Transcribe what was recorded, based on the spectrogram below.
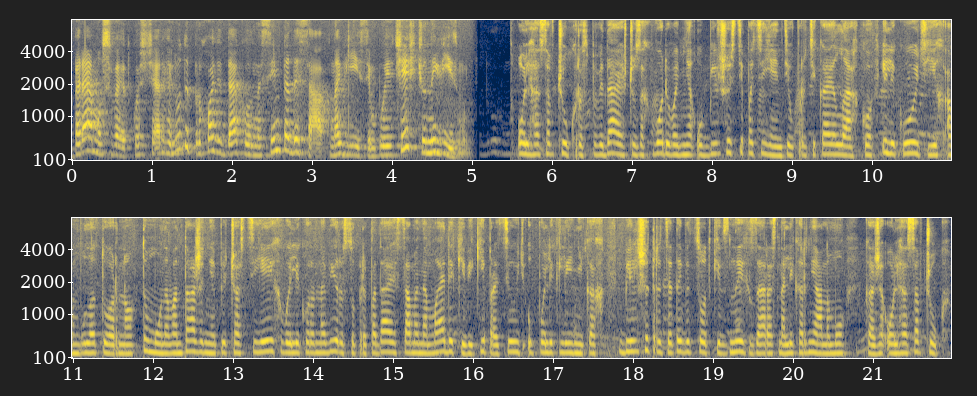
беремо швидко з черги. Люди приходять деколи на 7.50, на 8, боячись, що не візьмуть. Ольга Савчук розповідає, що захворювання у більшості пацієнтів протікає легко і лікують їх амбулаторно. Тому навантаження під час цієї хвилі коронавірусу припадає саме на медиків, які працюють у поліклініках. Більше 30% з них зараз на лікарняному, каже Ольга Савчук.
